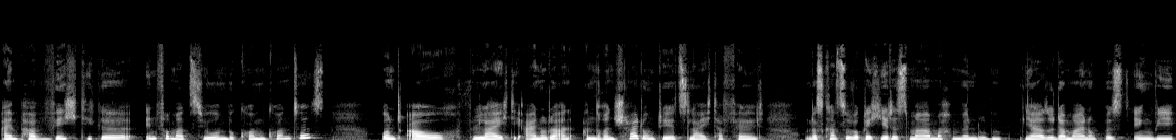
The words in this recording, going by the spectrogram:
ein paar wichtige Informationen bekommen konntest und auch vielleicht die ein oder andere Entscheidung dir jetzt leichter fällt. Und das kannst du wirklich jedes Mal machen, wenn du ja so der Meinung bist, irgendwie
